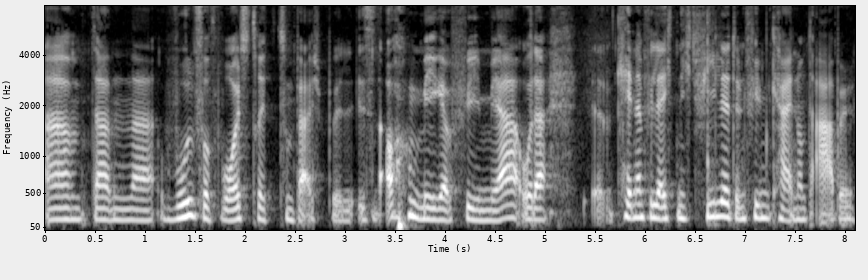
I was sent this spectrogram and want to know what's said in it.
ähm, dann äh, Wolf of Wall Street zum Beispiel ist auch ein Megafilm, ja, oder äh, kennen vielleicht nicht viele den Film Kain und Abel.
